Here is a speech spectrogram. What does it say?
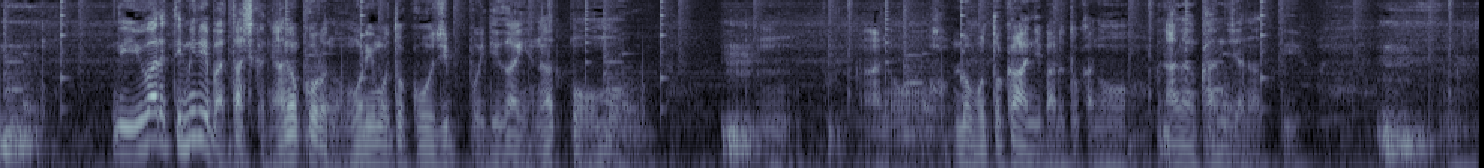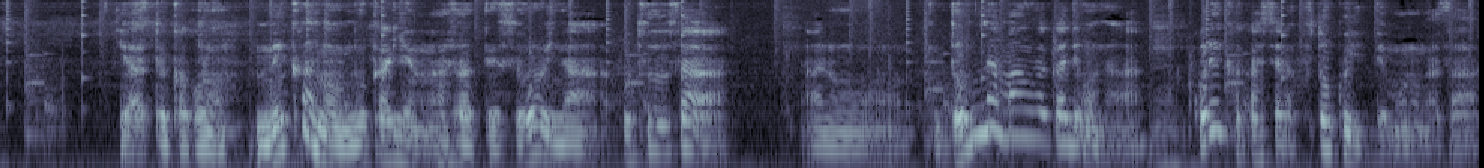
うん。で言われてみれば確かにあの頃の森本浩二っぽいデザインやなとも思う、うん。あのロボットカーニバルとかのあの感じやなっていう。うん。いやというかこのメカの抜かりのなさってすごいな。普通さあのどんな漫画家でもな、うん。これ書かしたら不得意ってものがさ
